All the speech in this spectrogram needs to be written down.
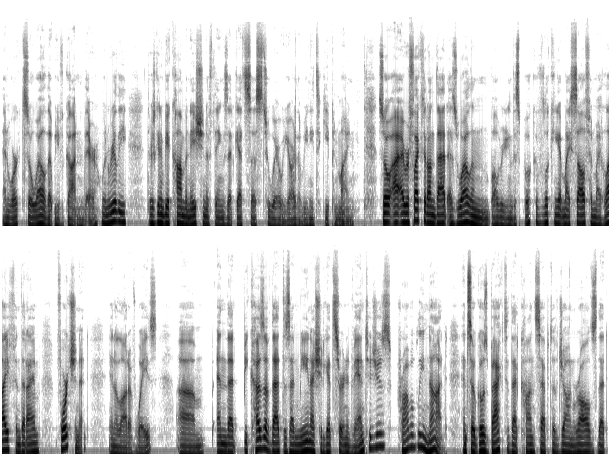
and worked so well that we've gotten there. When really there's going to be a combination of things that gets us to where we are that we need to keep in mind. So I, I reflected on that as well in while reading this book of looking at myself and my life and that I am fortunate in a lot of ways. Um, and that because of that, does that mean I should get certain advantages? Probably not. And so it goes back to that concept of John Rawls that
